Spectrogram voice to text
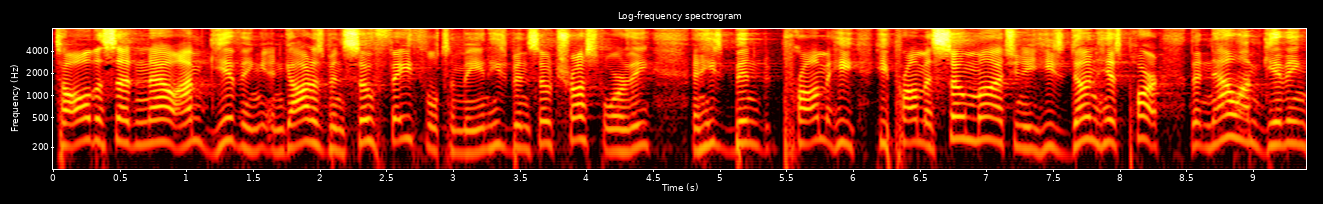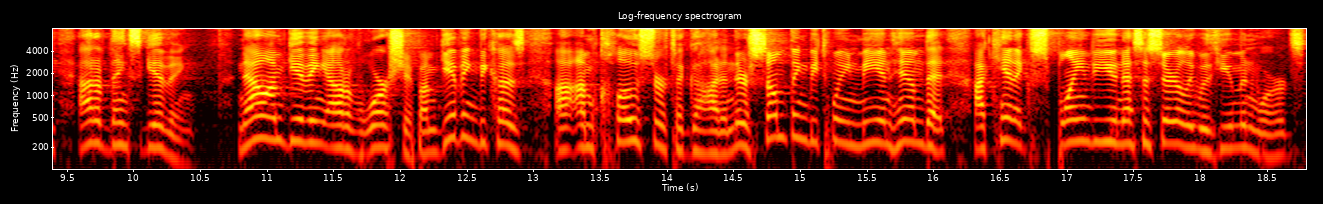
to all of a sudden now I'm giving, and God has been so faithful to me, and He's been so trustworthy, and He's been prom- he, he promised so much, and he, He's done His part that now I'm giving out of thanksgiving. Now I'm giving out of worship. I'm giving because uh, I'm closer to God. And there's something between me and Him that I can't explain to you necessarily with human words.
